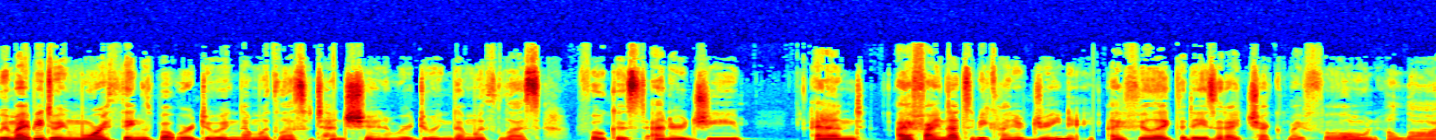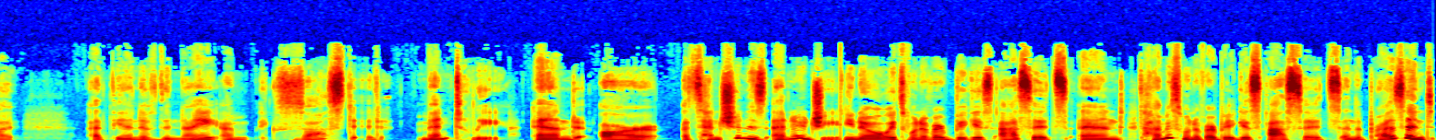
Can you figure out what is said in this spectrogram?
we might be doing more things, but we're doing them with less attention. We're doing them with less focused energy. And I find that to be kind of draining. I feel like the days that I check my phone a lot, at the end of the night, I'm exhausted mentally. And our attention is energy. You know, it's one of our biggest assets, and time is one of our biggest assets, and the present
